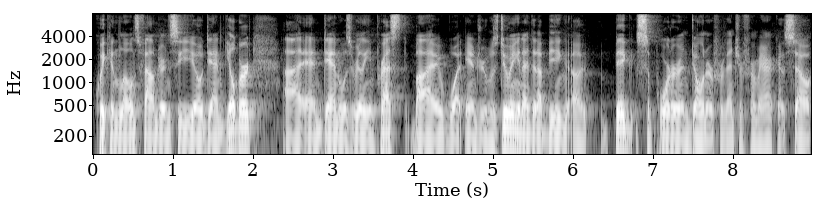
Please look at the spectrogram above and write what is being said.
Quicken Loans, founder and CEO Dan Gilbert. Uh, and Dan was really impressed by what Andrew was doing and ended up being a big supporter and donor for Venture for America. So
